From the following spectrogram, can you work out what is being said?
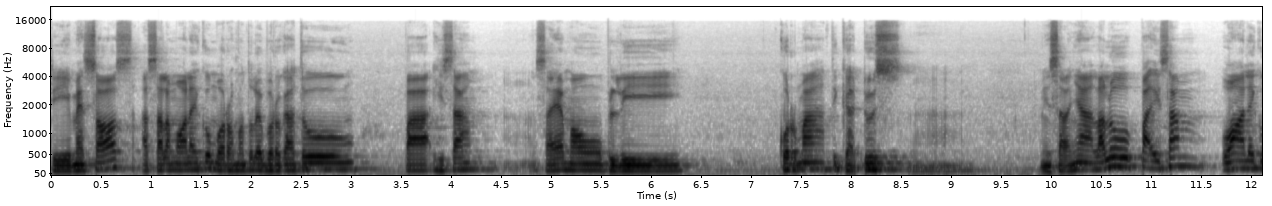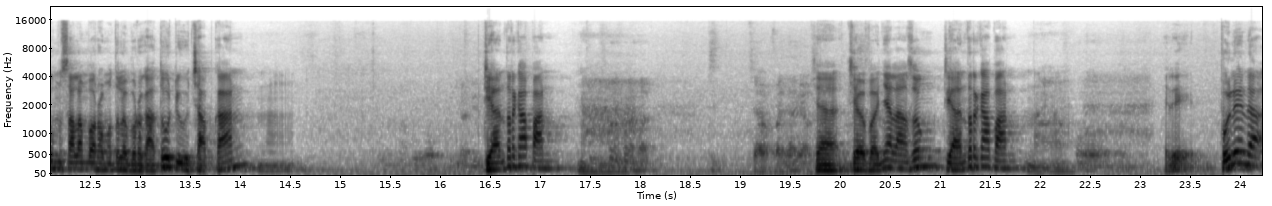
di medsos, assalamualaikum warahmatullahi wabarakatuh, Pak Hisam saya mau beli kurma tiga dus. Nah, misalnya lalu Pak Isam Waalaikumsalam warahmatullahi wabarakatuh diucapkan. Nah, diantar kapan? Nah, jawabannya langsung diantar kapan? Nah, jadi boleh enggak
